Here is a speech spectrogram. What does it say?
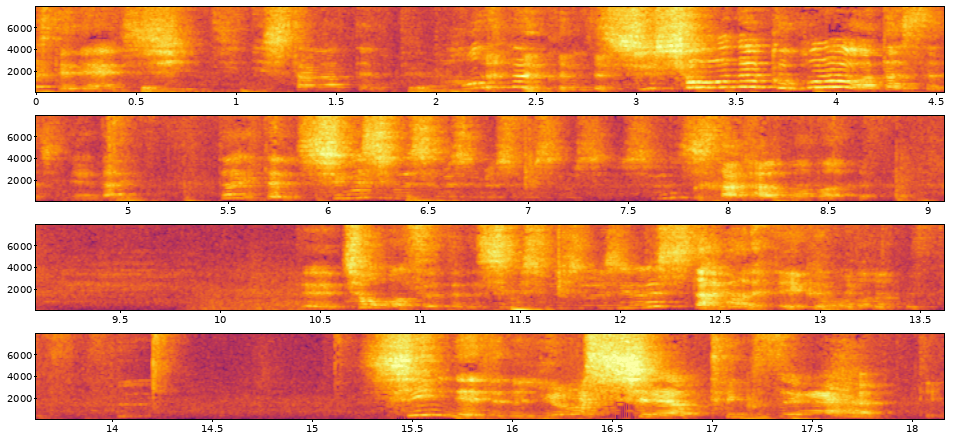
なくてね信じに従ってるこんな殊勝な心は私たちにはない。だいたいしむしむしむしむしむしむしむし従うものなんですもするってしむしむしむしむし従っていくものなんです信念ってねよっしゃやっていくぜっていう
